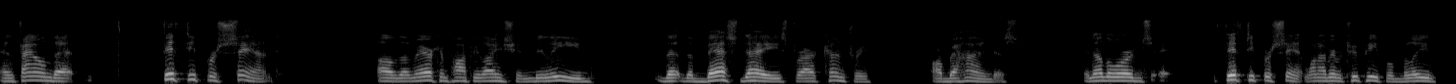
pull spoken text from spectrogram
and found that 50% of the American population believed that the best days for our country are behind us. In other words, 50%, one out of every two people believe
